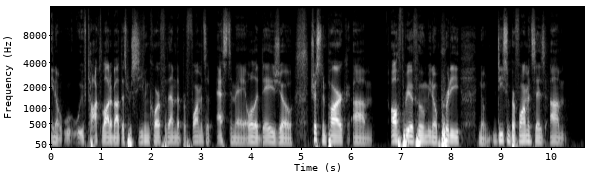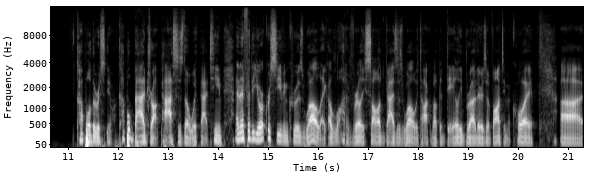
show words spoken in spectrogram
you know, we've talked a lot about this receiving corps for them, the performance of Estime, Oladejo, Tristan Park, um, all three of whom, you know, pretty, you know, decent performances. Um, couple of the you know a couple bad drop passes though with that team. And then for the york receiving crew as well like a lot of really solid guys as well. We talk about the daly brothers avante mccoy uh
